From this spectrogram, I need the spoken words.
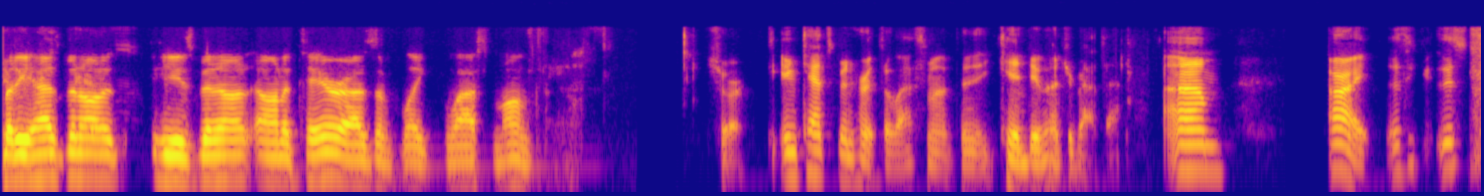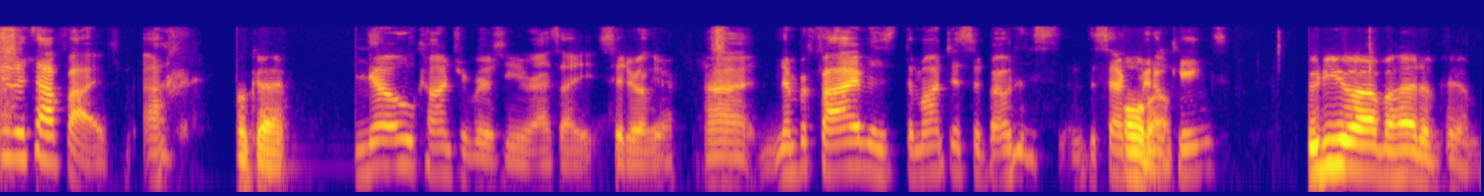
but he has been on a he's been on on a tear as of like last month. And Cat's been hurt the last month, and he can't do much about that. Um, all right, let's let's do the top five. Uh, Okay. no controversy here, as I said earlier. Uh, number five is Domantas Sabonis of the Sacramento. Kings. Who do you have ahead of him?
